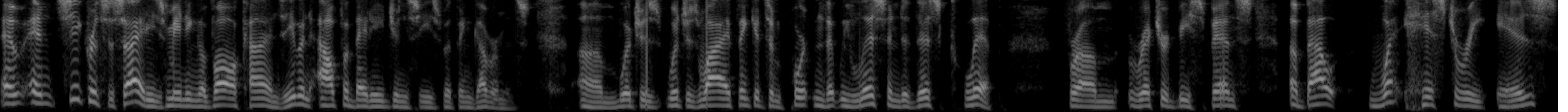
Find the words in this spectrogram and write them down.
and, and secret societies, meaning of all kinds, even alphabet agencies within governments, um, which is which is why I think it's important that we listen to this clip from Richard B. Spence about what history is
